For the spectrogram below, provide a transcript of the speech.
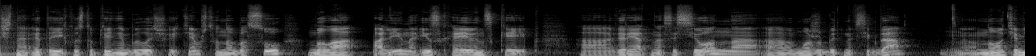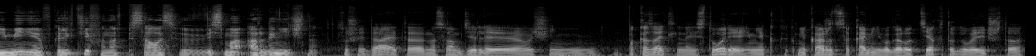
Необычно это их выступление было еще и тем, что на басу была Полина из Heavenscape. А, Вероятно, сессионно, а, может быть, навсегда. Но, тем не менее, в коллектив она вписалась весьма органично. Слушай, да, это на самом деле очень показательная история, и мне, как мне кажется, камень в огород тех, кто говорит, что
